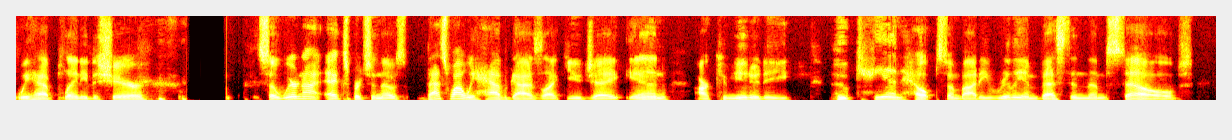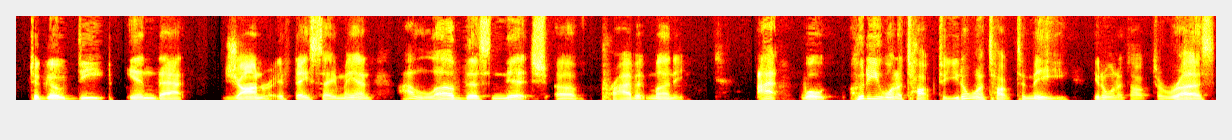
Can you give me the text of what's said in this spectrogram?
we have plenty to share. so we're not experts in those. That's why we have guys like you, Jay, in our community who can help somebody really invest in themselves to go deep in that genre. If they say, man, I love this niche of private money. I well, who do you want to talk to? You don't want to talk to me. You don't want to talk to Russ.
